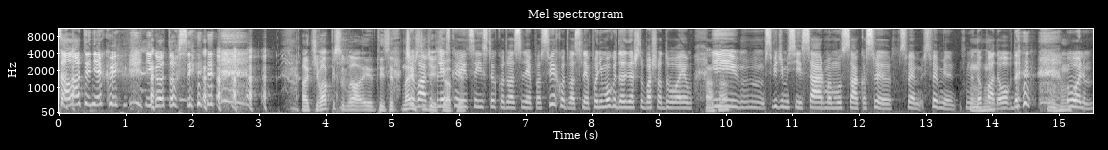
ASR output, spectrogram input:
salate nekoj i gotov si. A ćevapi su glava, ti se najviše Ćevapi, sviđaju ćevapi. pljeskavice isto kod vas lijepo, sve kod vas lijepo, ne mogu da nešto baš odvojim. Aha. I mm, sviđa mi se i sarma, musaka, sve, sve, sve mi me Mhm. dopada ovde. Volim.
